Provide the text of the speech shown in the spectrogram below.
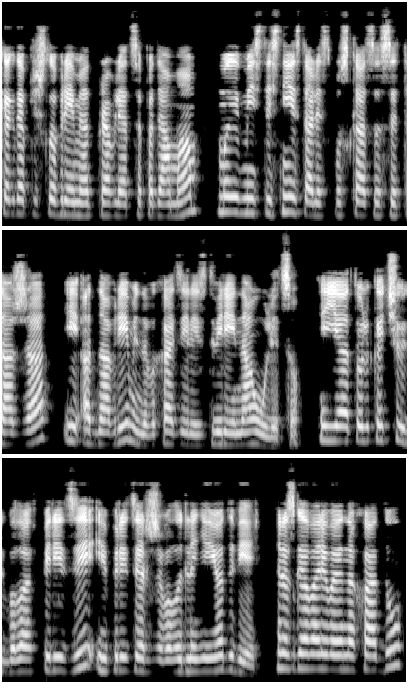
Когда пришло время отправляться по домам, мы вместе с ней стали спускаться с этажа и одновременно выходили из дверей на улицу. Я только чуть была впереди и придерживала для нее дверь. Разговаривая на ходу,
